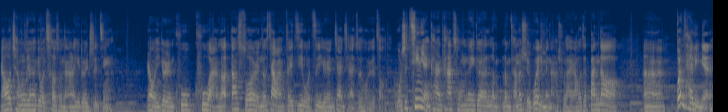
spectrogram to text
然后乘务员就给我厕所拿了一堆纸巾，让我一个人哭，哭完了。当所有人都下完飞机，我自己一个人站起来，最后一个走的。我是亲眼看着他从那个冷冷藏的雪柜里面拿出来，然后再搬到嗯、棺材里面，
